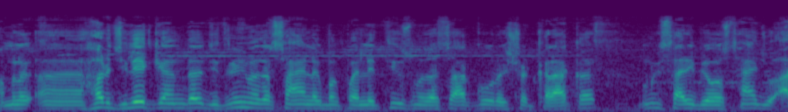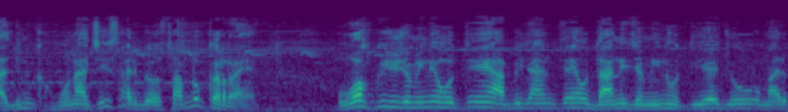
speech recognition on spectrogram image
हम लोग अ, हर ज़िले के अंदर जितनी भी मदरसाएँ लगभग पहले थी उस मदरसा को रजिस्टर्ड कराकर उनकी सारी व्यवस्थाएँ जो आधुनिक होना चाहिए सारी व्यवस्था हम लोग कर रहे हैं। वक्फ की जो ज़मीनें होती हैं, आप भी जानते हैं, वो दानी ज़मीन होती है, जो हमारे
